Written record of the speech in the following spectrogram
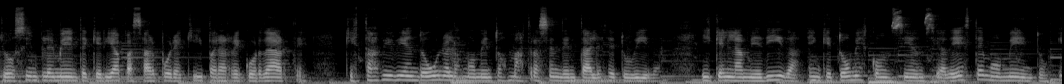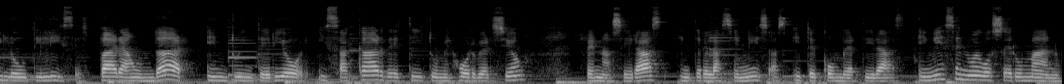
Yo simplemente quería pasar por aquí para recordarte que estás viviendo uno de los momentos más trascendentales de tu vida y que en la medida en que tomes conciencia de este momento y lo utilices para ahondar en tu interior y sacar de ti tu mejor versión, renacerás entre las cenizas y te convertirás en ese nuevo ser humano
